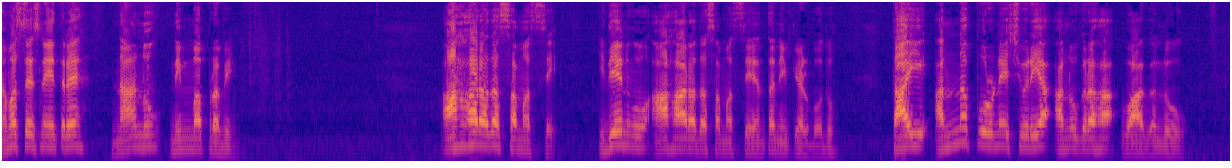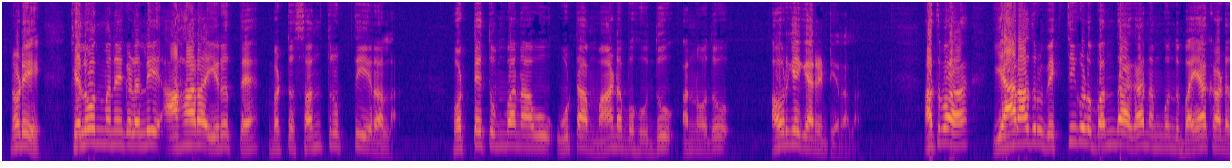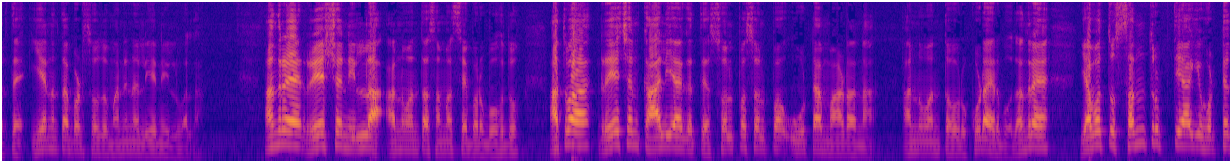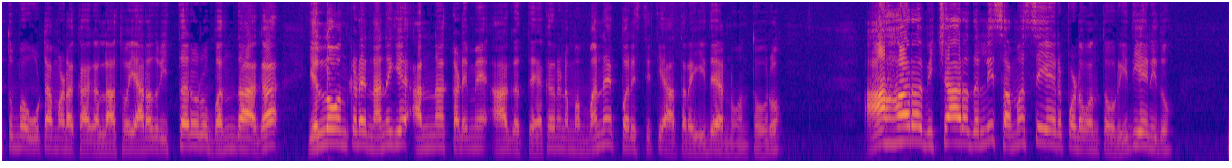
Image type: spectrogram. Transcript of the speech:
ನಮಸ್ತೆ ಸ್ನೇಹಿತರೆ, ನಾನು ನಿಮ್ಮ ಪ್ರವೀಣ್. ಆಹಾರದ ಸಮಸ್ಯೆ. ಇದೇನು ಆಹಾರದ ಸಮಸ್ಯೆ ಅಂತ ನೀವು ಕೇಳ್ಬೋದು. ತಾಯಿ ಅನ್ನಪೂರ್ಣೇಶ್ವರಿಯ ಅನುಗ್ರಹವಾಗಲು. ನೋಡಿ, ಕೆಲವೊಂದು ಮನೆಗಳಲ್ಲಿ ಆಹಾರ ಇರುತ್ತೆ, ಬಟ್ ಸಂತೃಪ್ತಿ ಇರಲ್ಲ. ಹೊಟ್ಟೆ ತುಂಬ ನಾವು ಊಟ ಮಾಡಬಹುದು ಅನ್ನೋದು ಅವ್ರಿಗೆ ಗ್ಯಾರಂಟಿ ಇರಲ್ಲ. ಅಥವಾ ಯಾರಾದರೂ ವ್ಯಕ್ತಿಗಳು ಬಂದಾಗ ನಮಗೊಂದು ಭಯ ಕಾಡುತ್ತೆ, ಏನಂತ ಬಡಿಸೋದು ಮನೆಯಲ್ಲಿ ಏನಿಲ್ವಲ್ಲ. ಅಂದರೆ ರೇಷನ್ ಇಲ್ಲ ಅನ್ನುವಂಥ ಸಮಸ್ಯೆ ಬರಬಹುದು. ಅಥವಾ ರೇಷನ್ ಖಾಲಿಯಾಗುತ್ತೆ ಸ್ವಲ್ಪ ಸ್ವಲ್ಪ ಊಟ ಮಾಡೋಣ ಅನ್ನುವಂಥವ್ರು ಕೂಡ ಇರ್ಬೋದು. ಅಂದರೆ ಯಾವತ್ತು ಸಂತೃಪ್ತಿಯಾಗಿ ಹೊಟ್ಟೆ ತುಂಬ ಊಟ ಮಾಡೋಕ್ಕಾಗಲ್ಲ, ಅಥವಾ ಯಾರಾದರೂ ಇತರರು ಬಂದಾಗ ಎಲ್ಲೋ ಒಂದು ಕಡೆ ನನಗೆ ಅನ್ನ ಕಡಿಮೆ ಆಗುತ್ತೆ, ಯಾಕಂದರೆ ನಮ್ಮ ಮನೆ ಪರಿಸ್ಥಿತಿ ಆ ಥರ ಇದೆ ಅನ್ನುವಂಥವ್ರು. ಆಹಾರ ವಿಚಾರದಲ್ಲಿ ಸಮಸ್ಯೆ ಏರ್ಪಡುವಂಥವ್ರು, ಇದೇನಿದು?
